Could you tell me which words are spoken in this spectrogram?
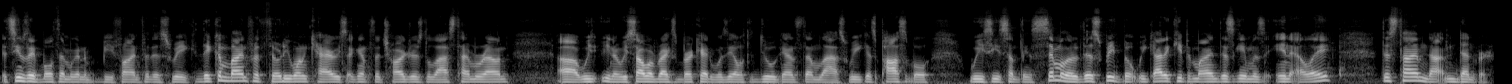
it seems like both of them are going to be fine for this week. They combined for 31 carries against the Chargers the last time around. Uh, we you know we saw what Rex Burkhead was able to do against them last week. It's possible we see something similar this week, but we got to keep in mind this game was in LA this time, not in Denver.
